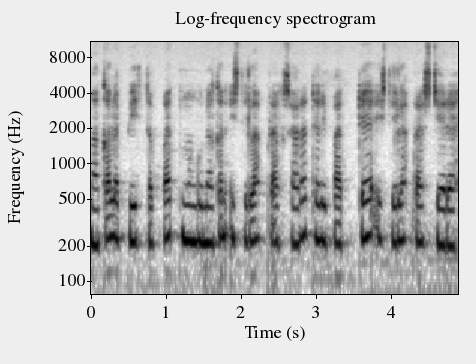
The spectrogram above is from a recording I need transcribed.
maka lebih tepat menggunakan istilah praaksara daripada istilah prasejarah.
